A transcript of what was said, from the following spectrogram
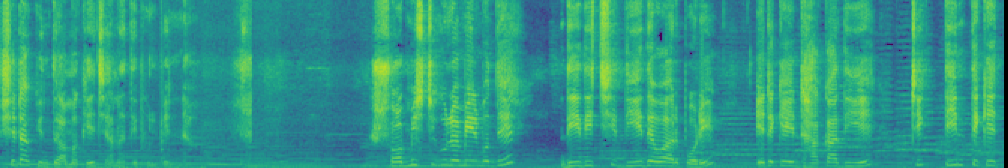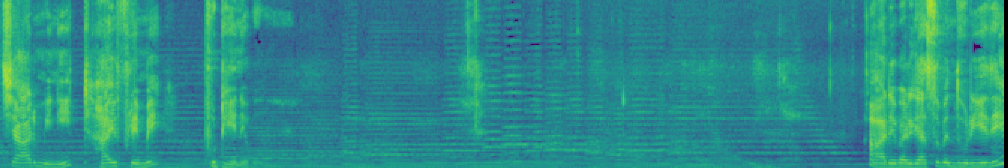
সেটাও কিন্তু আমাকে জানাতে ভুলবেন না। সব মিষ্টিগুলো আমি এর মধ্যে দিয়ে দিচ্ছি। দিয়ে দেওয়ার পরে এটাকে ঢাকা দিয়ে ঠিক তিন থেকে চার মিনিট হাই ফ্লেমে ফুটিয়ে নেব। আর এবার গ্যাস ওভেন ধরিয়ে দিয়ে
